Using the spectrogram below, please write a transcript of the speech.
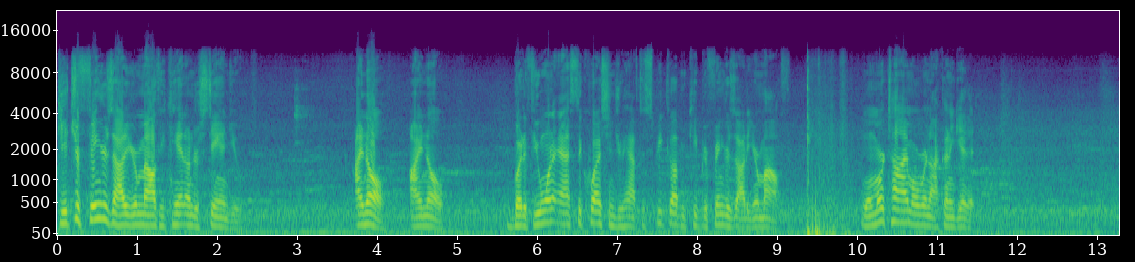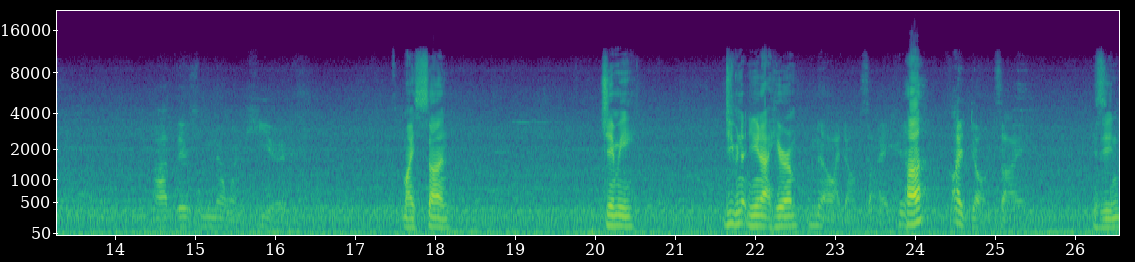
Get your fingers out of your mouth. He can't understand you. I know. I know. But if you want to ask the questions, you have to speak up and keep your fingers out of your mouth. One more time, or we're not going to get it. uh, there's no one here. My son, Jimmy. Do you do you not hear him? No, I don't. Sorry. Huh? I don't. Sorry. Is he?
